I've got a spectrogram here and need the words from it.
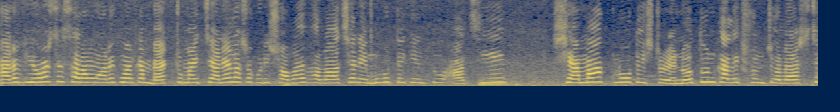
হ্যালো ভিউয়ার্স আসসালামু আলাইকুম welcome back to my channel. আশা করি সবাই ভালো আছেন। এই মুহূর্তে কিন্তু আছি শ্যামা ক্লোথ স্টোরে। নতুন কালেকশন চলে আসছে।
